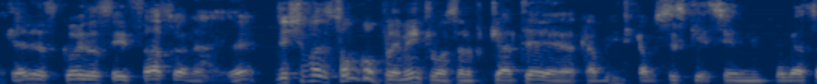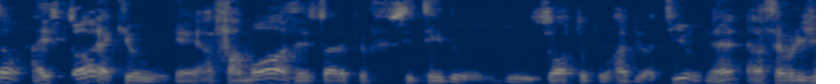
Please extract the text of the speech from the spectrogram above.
Aquelas coisas sensacionais, né? Deixa eu fazer só um complemento, Marcelo, porque até acaba- a gente acaba se esquecendo de empolgação. A história que eu, é a famosa história que eu citei do, do isótopo radioativo, né? Ela saiu originalmente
